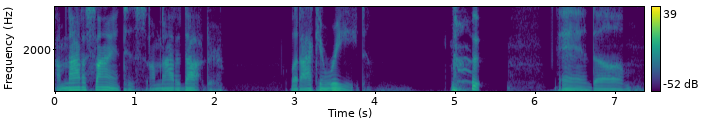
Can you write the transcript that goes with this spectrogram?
I'm not a scientist, I'm not a doctor, but I can read. and, um,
